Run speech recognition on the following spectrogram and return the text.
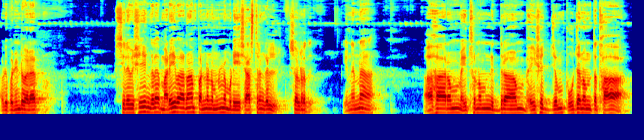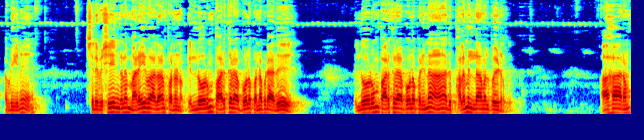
அப்படி பண்ணிட்டு வரார் சில விஷயங்களை மறைவாக தான் பண்ணணும்னு நம்முடைய சாஸ்திரங்கள் சொல்கிறது என்னென்னா ஆகாரம் மைதுனம் நித்ராம் பைஷஜ்யம் பூஜனம் ததா அப்படின்னு சில விஷயங்களை மறைவாக தான் பண்ணணும். எல்லோரும் பார்க்கிறா போல் பண்ணப்படாது. எல்லோரும் பார்க்கிறா போல் பண்ணினா அது பலம் இல்லாமல் போயிடுறது. ஆகாரம்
